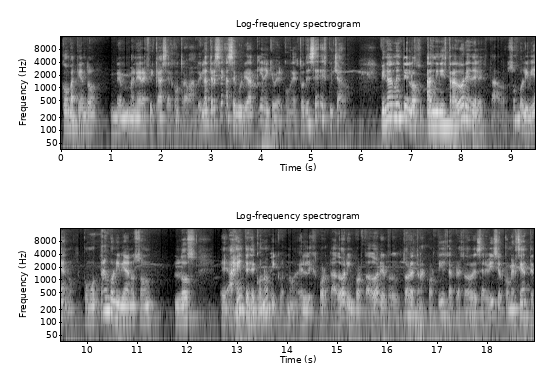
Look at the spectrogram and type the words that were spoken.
combatiendo de manera eficaz el contrabando. Y la tercera seguridad tiene que ver con esto, de ser escuchado. Finalmente, los administradores del Estado son bolivianos, como tan bolivianos son los eh, agentes económicos, ¿no? el exportador, importador, el productor, el transportista, el prestador de servicio, el comerciante,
